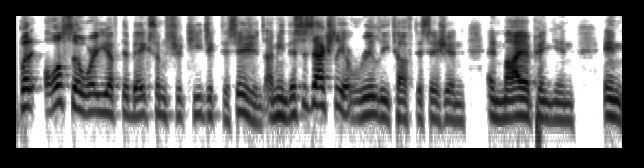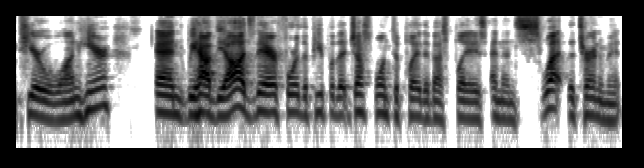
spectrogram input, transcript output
but also where you have to make some strategic decisions. I mean, this is actually a really tough decision, in my opinion, in tier one here. And we have the odds there for the people that just want to play the best plays and then sweat the tournament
